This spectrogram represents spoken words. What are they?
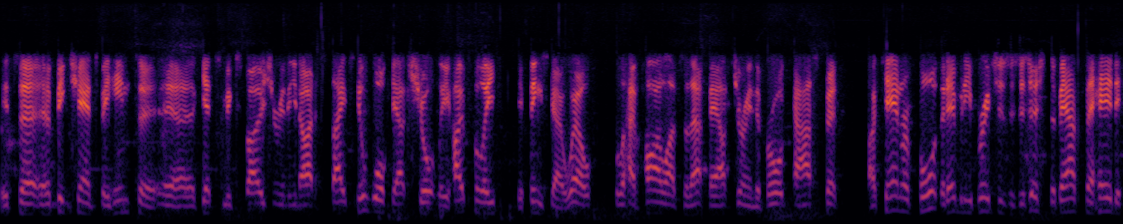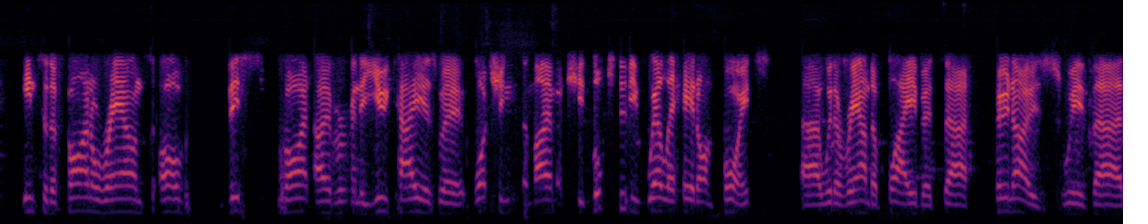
it's a, a big chance for him to uh, get some exposure in the United States. He'll walk out shortly. Hopefully, if things go well, we'll have highlights of that bout during the broadcast. But I can report that Ebony Bridges is just about to head into the final rounds of this fight over in the UK as we're watching at the moment. She looks to be well ahead on points uh, with a round to play, but uh, who knows with uh,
